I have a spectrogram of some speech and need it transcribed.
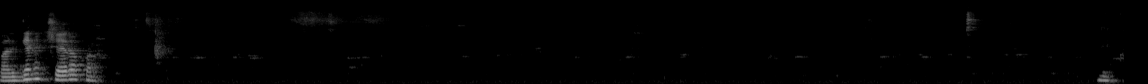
ਬਣ ਗਿਆ ਨਾ ਸ਼ਹਿਰ ਆਪਣਾ। ਦੇਖੋ,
